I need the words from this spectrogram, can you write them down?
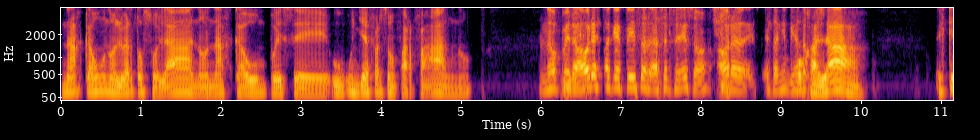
nazca un Alberto Solano, nazca un, pues, eh, un, Jefferson Farfán, ¿no? No, pero ahora está que empieza a hacerse eso, ahora están empezando Ojalá. Es que,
